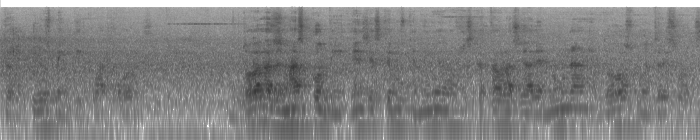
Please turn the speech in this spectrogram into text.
interrumpidos 24 horas. Todas las demás contingencias que hemos tenido hemos rescatado la ciudad en una, en dos o en tres horas.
